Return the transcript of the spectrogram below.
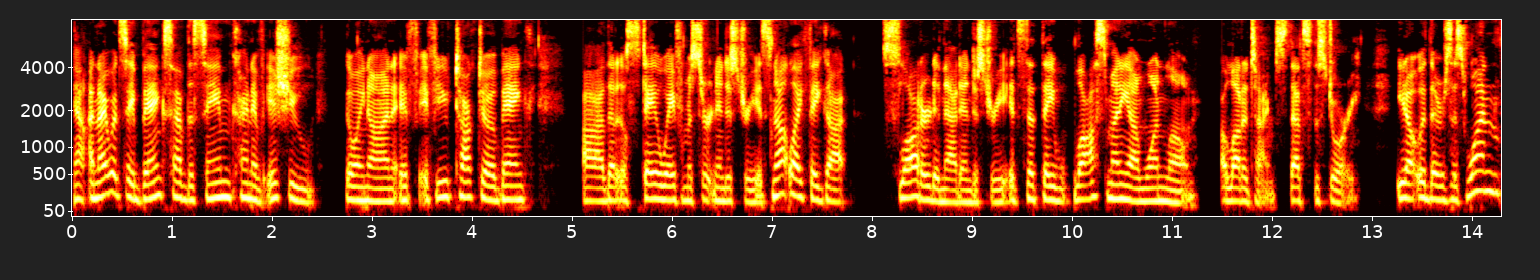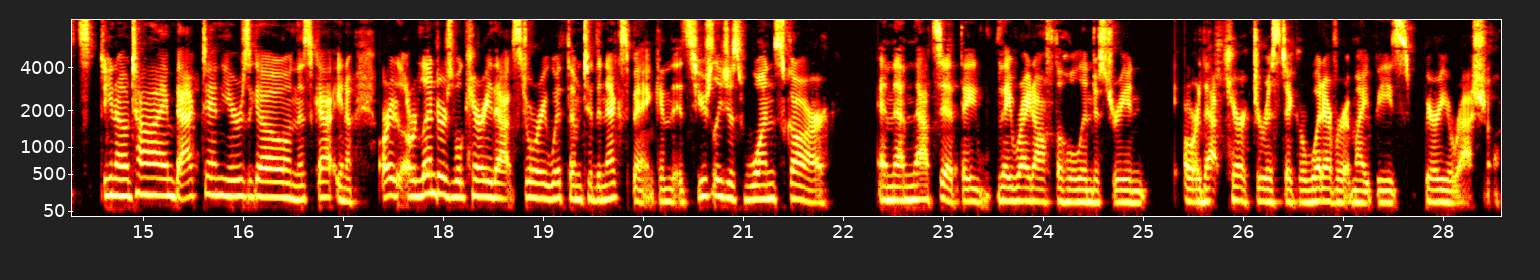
Yeah, and I would say banks have the same kind of issue going on. If if you talk to a bank uh, that it'll stay away from a certain industry. It's not like they got slaughtered in that industry. It's that they lost money on one loan. A lot of times, that's the story. You know, there's this one, you know, time back ten years ago, and this guy, you know, or, or lenders will carry that story with them to the next bank, and it's usually just one scar, and then that's it. They they write off the whole industry and or that characteristic or whatever it might be. It's very irrational.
